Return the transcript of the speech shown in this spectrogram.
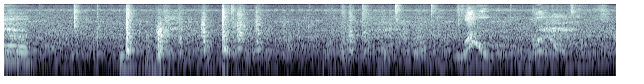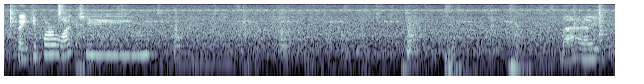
Hmm. Thank you for watching. Bye.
